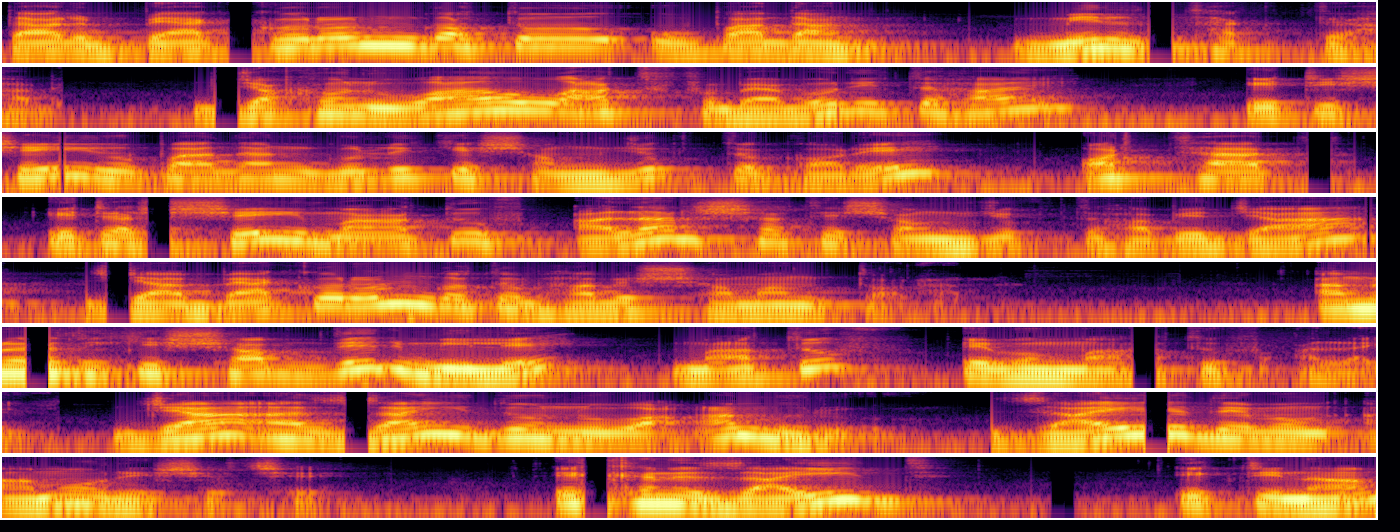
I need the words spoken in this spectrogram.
তার ব্যাকরণগত উপাদান মিল থাকতে হবে। যখন ওয়াও আতফ ব্যবহৃত হয়, এটি সেই উপাদানগুলিকে সংযুক্ত করে, অর্থাৎ এটা সেই মাতুফ আলার সাথে সংযুক্ত হবে যা যা ব্যাকরণগতভাবে সমান্তরাল। আমরা দেখি শব্দের মিলে মাতুফ এবং মাতুফ আলাই। যা জাইদুন ওয়া আমরু, জায়েদ এবং আমর এসেছে। এখানে জাইদ একটি নাম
